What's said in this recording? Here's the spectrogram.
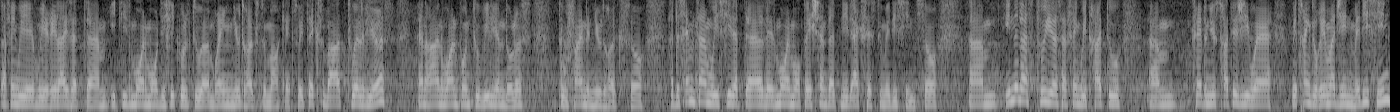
I think we we realize that um, it is more and more difficult to uh, bring new drugs to market. So it takes about 12 years and around 1.2 billion dollars to find a new drug. So at the same time, we see that uh, there's more and more patients that need access to medicine. So um, in the last two years, I think we tried to um, create a new strategy where we're trying to reimagine medicine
